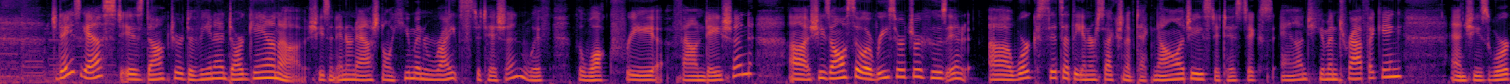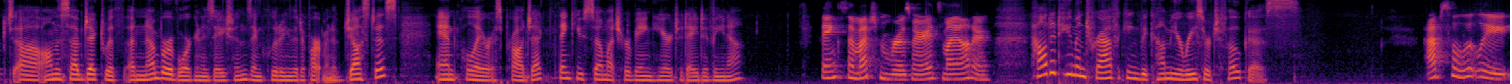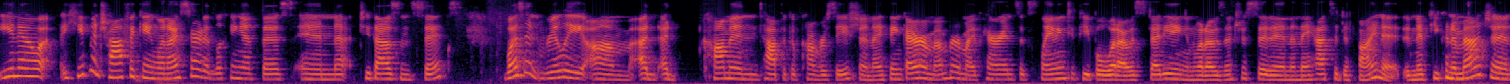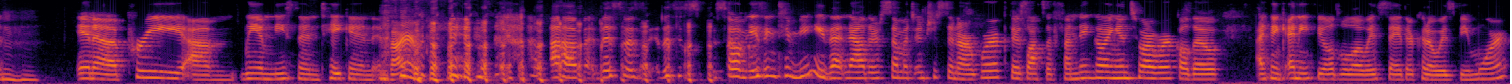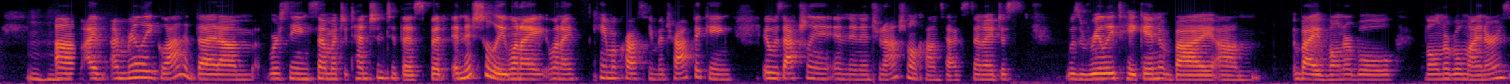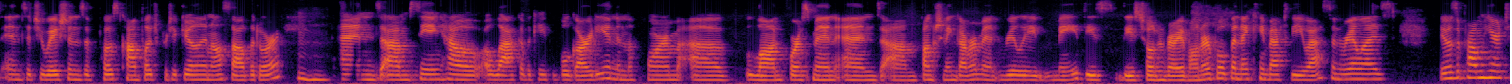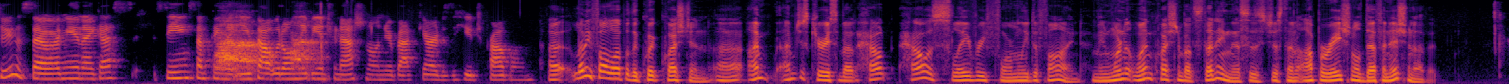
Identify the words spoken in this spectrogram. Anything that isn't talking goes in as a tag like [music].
Today's guest is Dr. Davina Durgana. She's an international human rights statistician with the Walk Free Foundation. Uh, she's also a researcher whose in, uh, work sits at the intersection of technology, statistics, and human trafficking. And she's worked uh, on the subject with a number of organizations, including the Department of Justice and Polaris Project. Thank you so much for being here today, Davina. Thanks so much, Rosemary. It's my honor. How did human trafficking become your research focus? Absolutely. You know, human trafficking, when I started looking at this in 2006, wasn't really um, a, a common topic of conversation. I think I remember my parents explaining to people what I was studying and what I was interested in, and they had to define it. And if you can imagine, mm-hmm. in a pre um, Liam Neeson taken environment, [laughs] [laughs] um, this was this is so amazing to me that now there's so much interest in our work. There's lots of funding going into our work, although I think any field will always say there could always be more. Mm-hmm. Um, I, am really glad that um, we're seeing so much attention to this. But initially, when I when I came across human trafficking, it was actually in an international context, and I just was really taken by um, by vulnerable vulnerable minors in situations of post conflict, particularly in El Salvador, mm-hmm. and um, seeing how a lack of a capable guardian in the form of law enforcement and um, functioning government really made these these children very vulnerable. But then I came back to the U.S. and realized it was a problem here too. So I mean, I guess seeing something that you thought would only be international in your backyard is a huge problem. Uh, let me follow up with a quick question. Uh, I'm I'm just curious about how how is slavery formally defined? I mean, one one question about studying this is just an operational definition of it.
